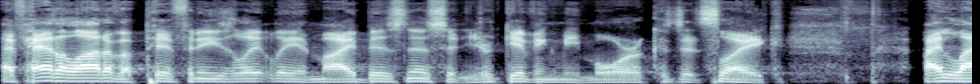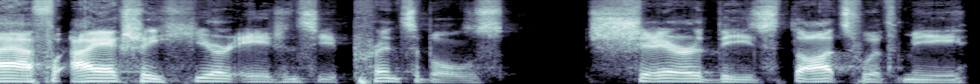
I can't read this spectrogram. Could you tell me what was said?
I've had a lot of epiphanies lately in my business, and you're giving me more because it's like, I laugh. I actually hear agency principals share these thoughts with me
